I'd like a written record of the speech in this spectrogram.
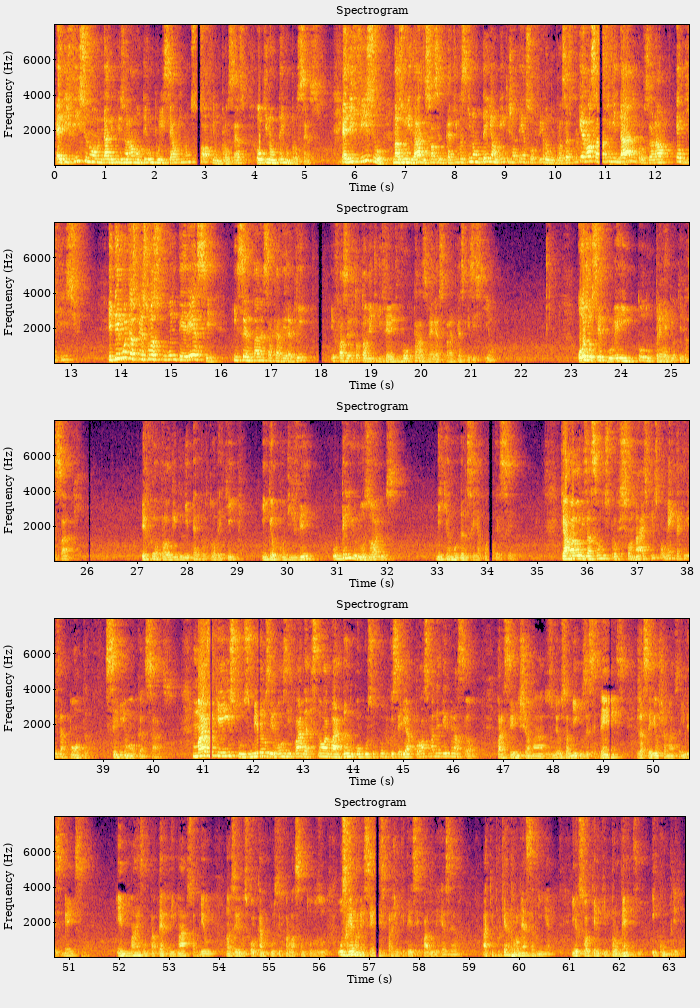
É difícil numa unidade prisional não ter um policial que não sofre um processo ou que não tem um processo. É difícil nas unidades socioeducativas que não tenha alguém que já tenha sofrido algum processo, porque nossa atividade profissional é difícil. E tem muitas pessoas com interesse em sentar nessa cadeira aqui e fazer totalmente diferente, voltar às velhas práticas que existiam. Hoje eu circulei em todo o prédio aqui da SAP e fui aplaudido de pé por toda a equipe, em que eu pude ver o brilho nos olhos de que a mudança ia acontecer que a valorização dos profissionais, principalmente aqueles da ponta, seriam alcançados. Mais do que isso, os meus irmãos de farda que estão aguardando o concurso público seria a próxima determinação para serem chamados. Meus amigos excedentes já seriam chamados ainda esse mês. E mais lá para perto de março, abril, nós iremos colocar no curso de formação todos os remanescentes para a gente ter esse quadro de reserva. Aqui, porque era promessa minha. E eu sou aquele que promete e cumpre.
